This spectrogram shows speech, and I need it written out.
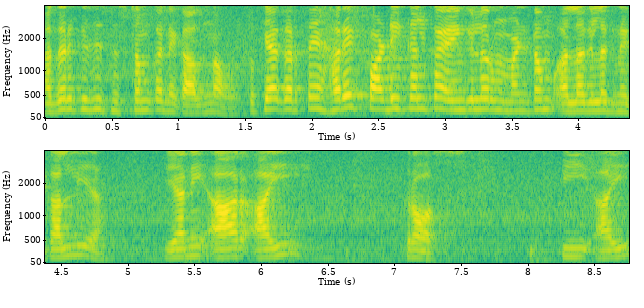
अगर किसी सिस्टम का निकालना हो तो क्या करते हैं हर एक पार्टिकल का एंगुलर मोमेंटम अलग अलग निकाल लिया यानी R I cross P I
